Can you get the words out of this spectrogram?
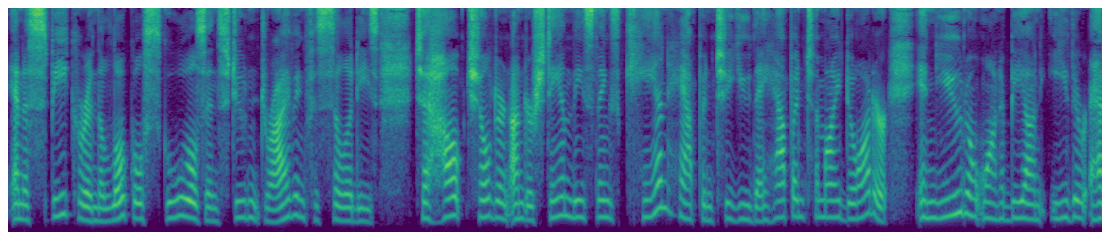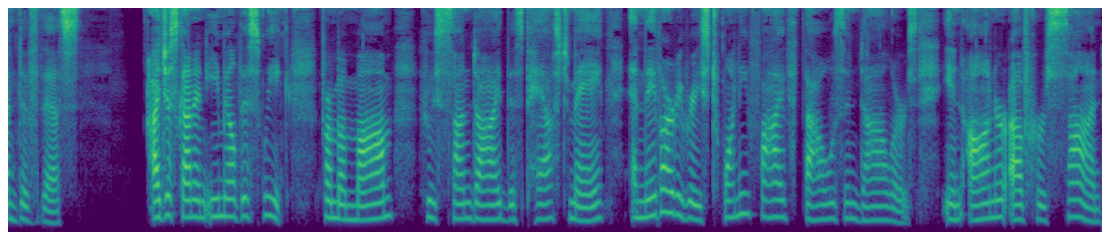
and a speaker in the local schools and student driving facilities to help children understand these things can happen to you. They happen to my daughter, and you don't want to be on either end of this. I just got an email this week from a mom whose son died this past May, and they've already raised $25,000 in honor of her son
